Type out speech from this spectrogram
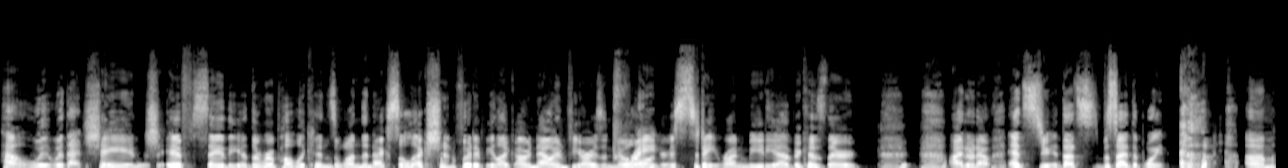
How w- would that change if, say, the the Republicans won the next election? Would it be like, oh, now NPR is no right. longer state run media because they're, I don't know. It's that's beside the point. um,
